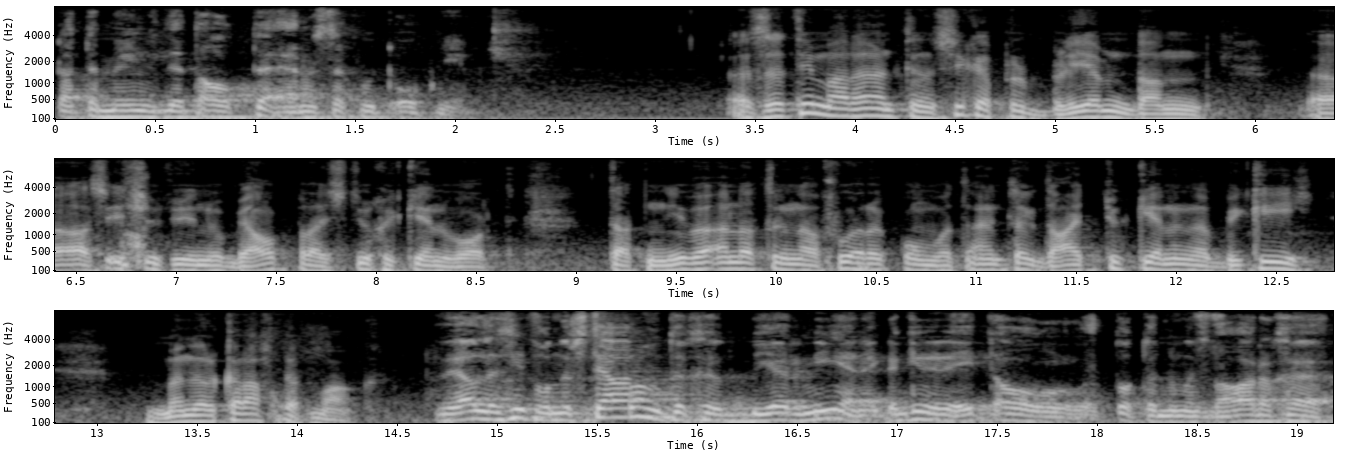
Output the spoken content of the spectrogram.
dat 'n mens dit al te ernstig moet opneem. Is dit nie maar 'n intrinsieke probleem dan uh, as iets soos die Nobelprys toegekend word dat nuwe inligting na vore kom wat eintlik daai toekenning 'n bietjie minder kragtig maak? Wel, dit is nie veronderstel om te gebeur nie en ek dink dit het al tot 'n noemenswaardige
